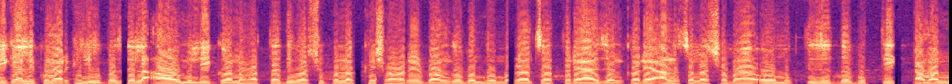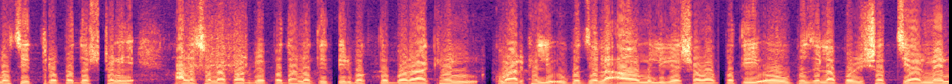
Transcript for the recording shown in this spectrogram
বিকালে কুমারখালী উপজেলা আওয়ামী লীগ গণহত্যা দিবস উপলক্ষে শহরের বঙ্গবন্ধু মুরাল চত্বরে আয়োজন করে আলোচনা সভা ও মুক্তিযুদ্ধ ভিত্তিক প্রামাণ্য চিত্র প্রদর্শনী। আলোচনা পর্বে প্রধান অতিথির বক্তব্য রাখেন কুমারখালী উপজেলা আওয়ামী লীগের সভাপতি ও উপজেলা পরিষদ চেয়ারম্যান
